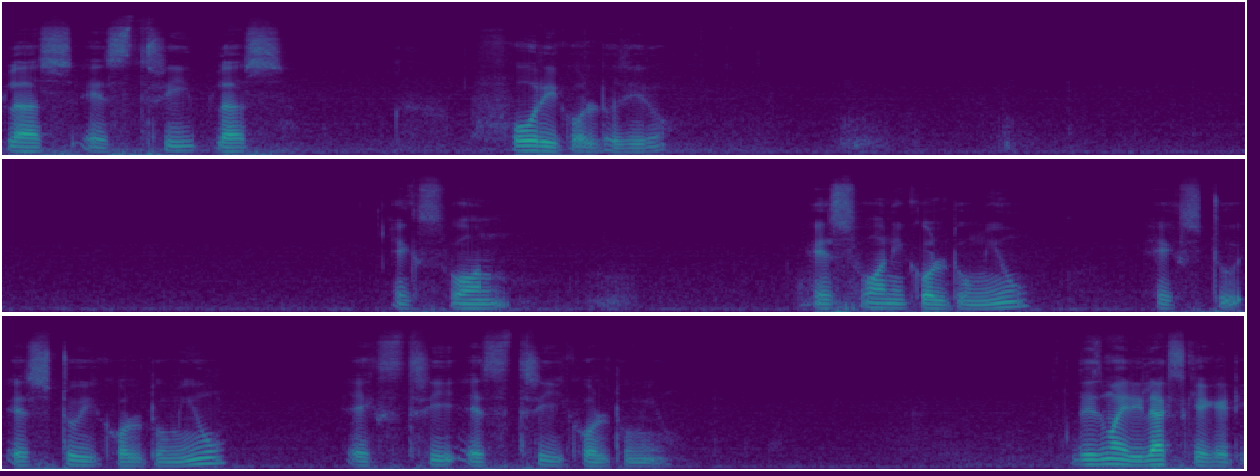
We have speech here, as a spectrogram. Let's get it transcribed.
plus s 3 plus 4 equal to 0. x 1 s 1 equal to mu, x 2 s 2 equal to mu, x 3 s 3 equal to mu. This is my relaxed KKT.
